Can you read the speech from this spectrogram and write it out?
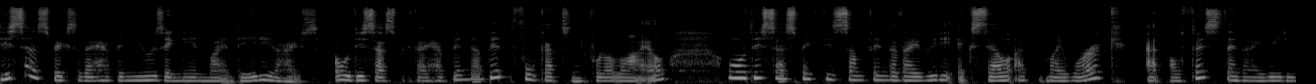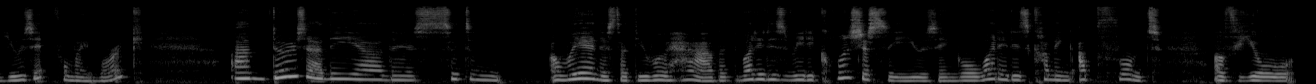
these aspects that I have been using in my daily lives. or this aspect I have been a bit forgotten for a while. or this aspect is something that I really excel at my work at office, and I really use it for my work. Um, those are the uh, the certain awareness that you will have at what it is really consciously using or what it is coming up front of your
